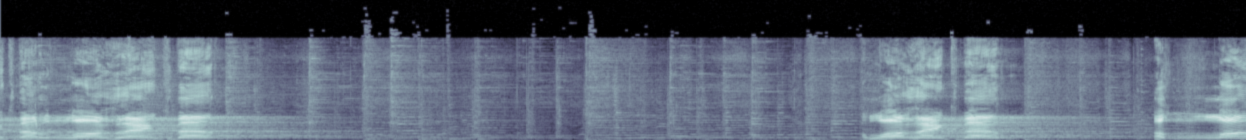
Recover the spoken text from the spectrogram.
أكبر الله أكبر الله أكبر الله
